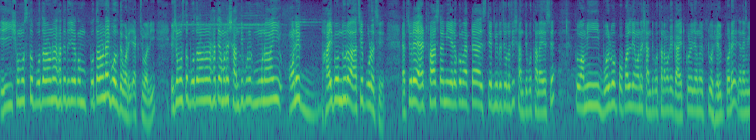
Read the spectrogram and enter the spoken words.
এই সমস্ত প্রতারণার হাতে তো যেরকম, প্রতারণাই বলতে পারি অ্যাকচুয়ালি এই সমস্ত প্রতারণার হাতে আমাদের শান্তিপুরের মনে হয় অনেক ভাই বন্ধুরা আছে পড়েছে। অ্যাকচুয়ালি অ্যাট ফার্স্ট আমি এরকম একটা স্টেপ নিতে চলেছি শান্তিপুর থানায় এসে। তো আমি বলব প্রপারলি আমাদের শান্তিপুর থানা আমাকে গাইড করে যেন একটু হেল্প করে যেন আমি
